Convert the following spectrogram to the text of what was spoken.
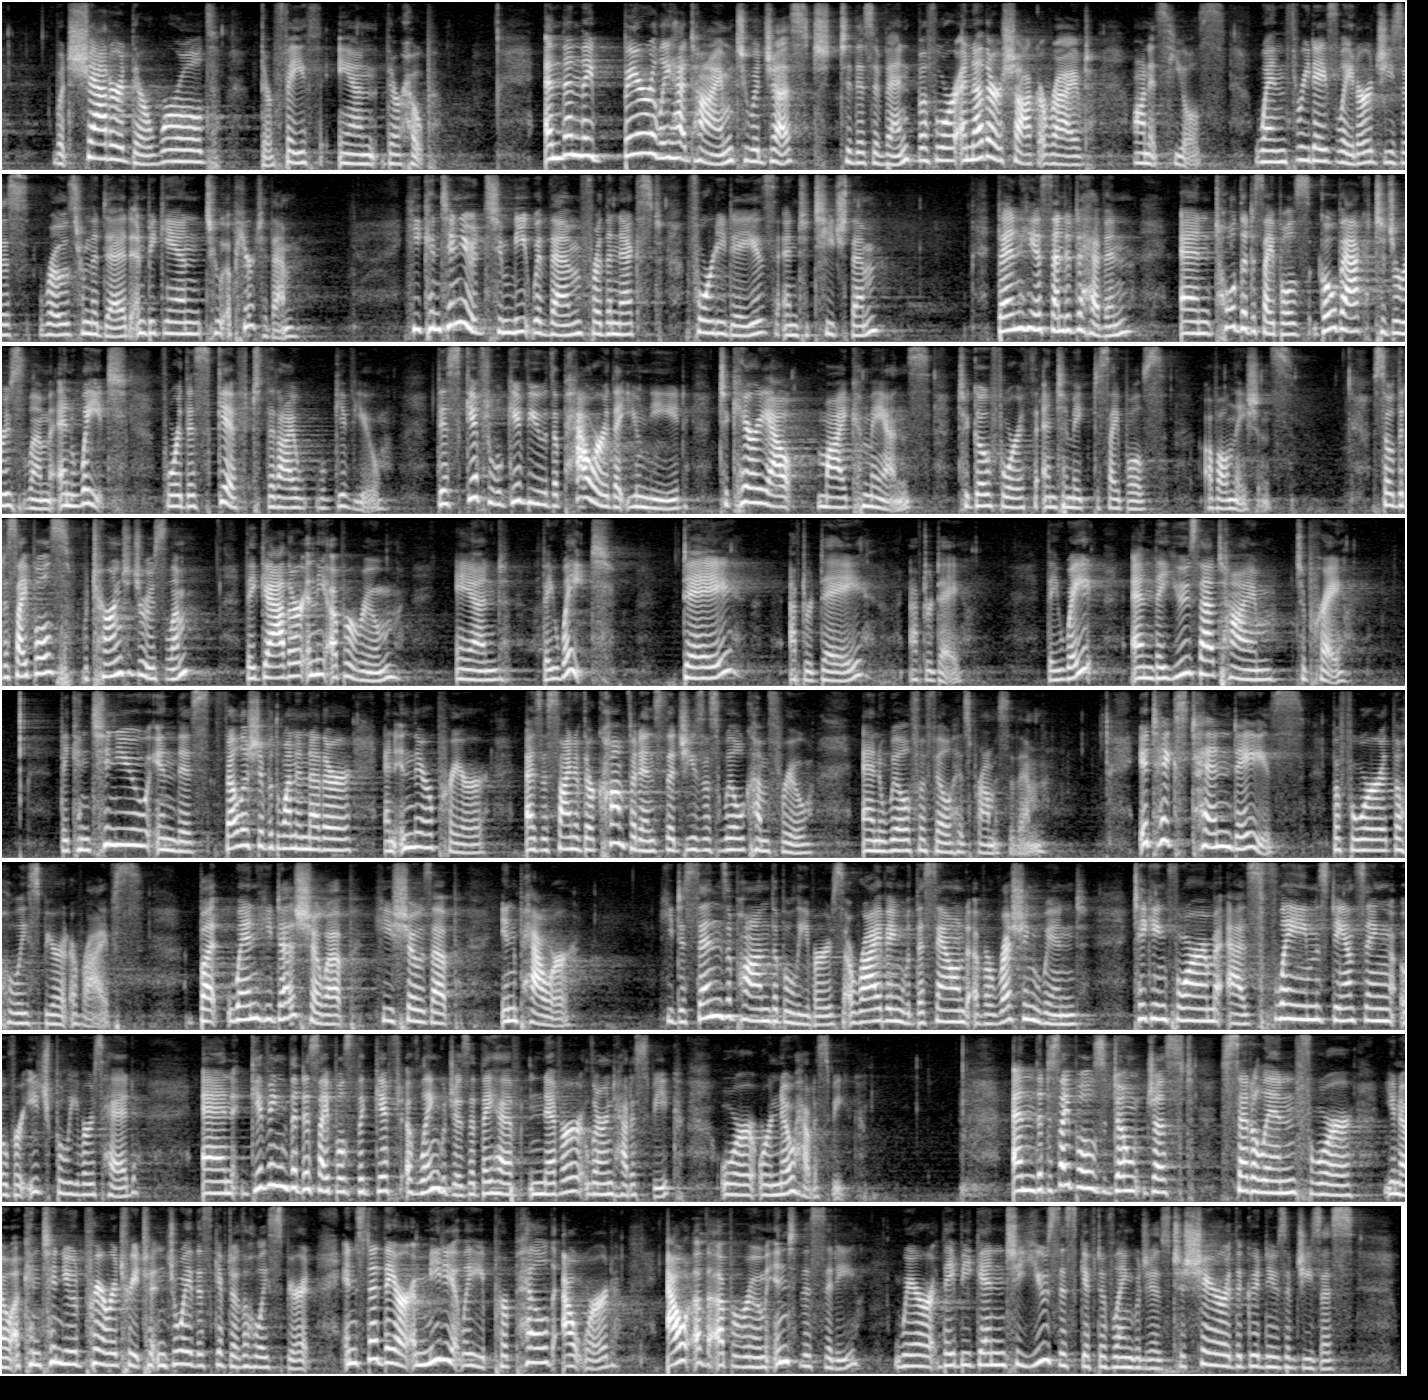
which shattered their world, their faith, and their hope. And then they barely had time to adjust to this event before another shock arrived on its heels, when three days later, Jesus rose from the dead and began to appear to them. He continued to meet with them for the next 40 days and to teach them. Then he ascended to heaven and told the disciples, Go back to Jerusalem and wait for this gift that I will give you. This gift will give you the power that you need to carry out my commands, to go forth and to make disciples of all nations. So the disciples return to Jerusalem, they gather in the upper room, and they wait day after day after day. They wait and they use that time to pray. They continue in this fellowship with one another and in their prayer as a sign of their confidence that Jesus will come through and will fulfill his promise to them. It takes 10 days before the Holy Spirit arrives. But when he does show up, he shows up in power. He descends upon the believers, arriving with the sound of a rushing wind, taking form as flames dancing over each believer's head and giving the disciples the gift of languages that they have never learned how to speak or, or know how to speak. And the disciples don't just settle in for you know a continued prayer retreat to enjoy this gift of the holy spirit instead they are immediately propelled outward out of the upper room into the city where they begin to use this gift of languages to share the good news of jesus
